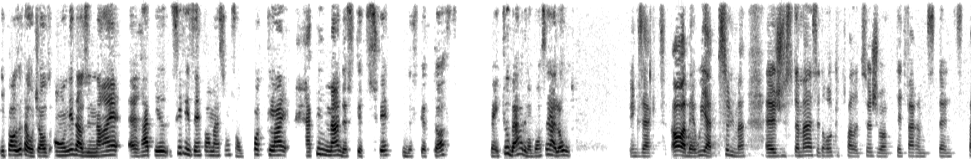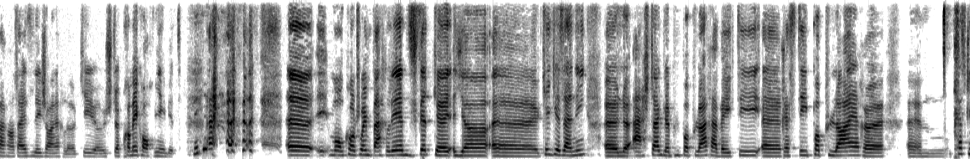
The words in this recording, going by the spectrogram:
il passe à autre chose. On est dans une ère rapide. Si les informations ne sont pas claires rapidement de ce que tu fais, de ce que tu offres, bien, tout bad, ils vont passer à l'autre. Exact. Ah, ben oui, absolument. Euh, justement, c'est drôle que tu parles de ça. Je vais peut-être faire une petite, une petite parenthèse légère. Là, OK? Euh, je te promets qu'on revient vite. Euh, mon conjoint me parlait du fait qu'il y a euh, quelques années, euh, le hashtag le plus populaire avait été resté populaire presque,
